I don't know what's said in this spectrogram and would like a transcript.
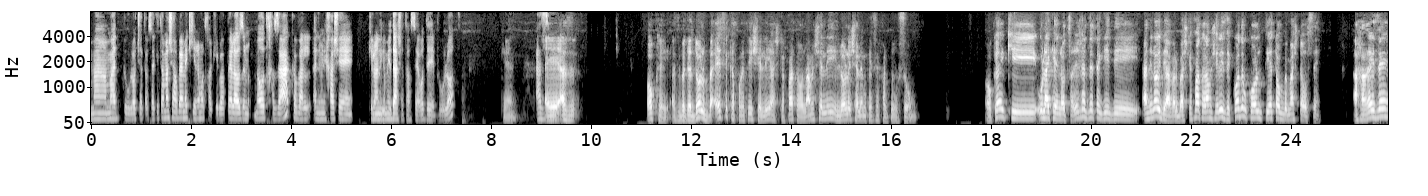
מה, מה הפעולות שאתה עושה? כי אתה אומר שהרבה מכירים אותך, כאילו, הפה לאוזן מאוד חזק, אבל אני מניחה ש... כאילו, אני גם יודעת שאתה עושה עוד פעולות. כן. אז... אז אוקיי, אז בגדול, בעסק הפרטי שלי, השקפת העולם שלי היא לא לשלם כסף על פרסום. אוקיי? כי אולי כן לא צריך את זה, תגידי, אני לא יודע, אבל בהשקפת העולם שלי זה קודם כל, תהיה טוב במה שאתה עושה. אחרי זה,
